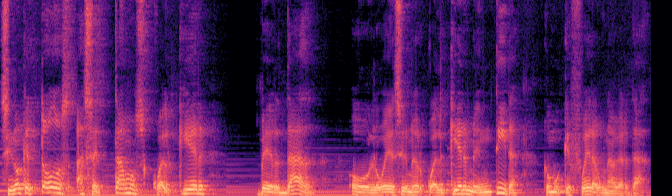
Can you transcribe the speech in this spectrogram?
sino que todos aceptamos cualquier verdad, o lo voy a decir mejor, cualquier mentira como que fuera una verdad.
